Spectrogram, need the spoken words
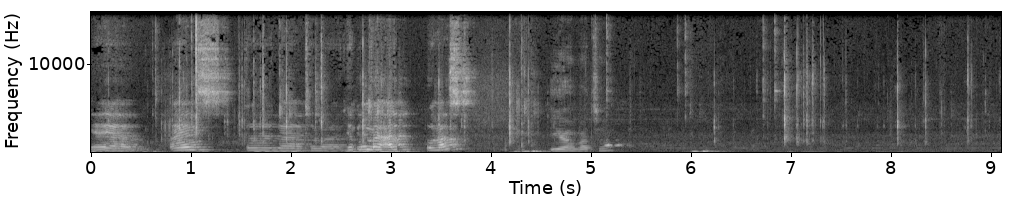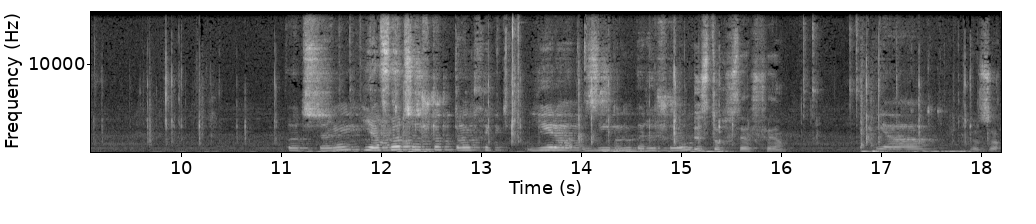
Ja, ja. Eins, äh, warte mal. Gib mir mal alle, du hast. Ja, warte. Vierzehn. Hier 14 Stück, dann kriegt jeder sieben, bitteschön. Ist doch sehr fair. Ja. So.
